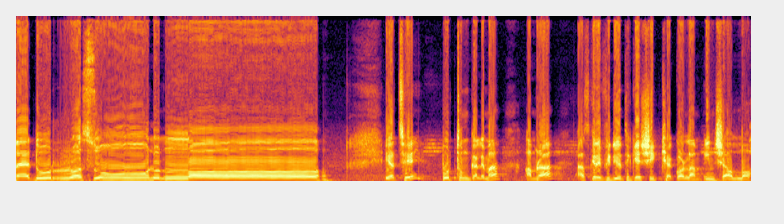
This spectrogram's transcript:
মুহাম্মাদুর রসুল্লাহ এ হচ্ছে প্রথম কালেমা। আমরা আজকের ভিডিও থেকে শিক্ষা করলাম ইনশাআল্লাহ।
